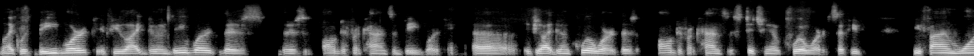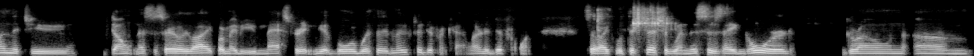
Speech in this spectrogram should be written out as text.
like with bead work, if you like doing bead work, there's there's all different kinds of bead working. Uh, if you like doing quill work, there's all different kinds of stitching of quill work. So if you you find one that you don't necessarily like, or maybe you master it and get bored with it, move to a different kind, learn a different one. So like with the Shishigwin, this is a gourd grown um,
